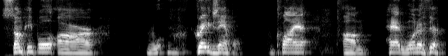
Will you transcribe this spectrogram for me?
some people are great example. Client um, had one of their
